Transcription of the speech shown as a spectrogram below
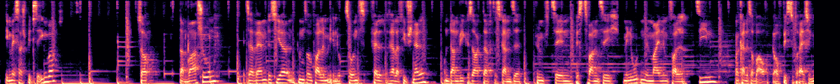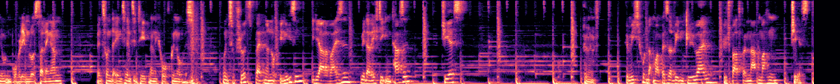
die Messerspitze Ingwer. So, das war's schon. Jetzt erwärmt es hier in unserem Fall im Induktionsfeld relativ schnell. Und dann, wie gesagt, darf das Ganze 15 bis 20 Minuten in meinem Fall ziehen. Man kann es aber auch auf bis zu 30 Minuten problemlos verlängern, wenn es von der Intensität noch nicht hoch genug ist. Und zum Schluss bleibt nur noch genießen, idealerweise mit der richtigen Tasse. Cheers! Hm. Für mich hundertmal besser wie ein Glühwein. Viel Spaß beim Nachmachen. Cheers!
